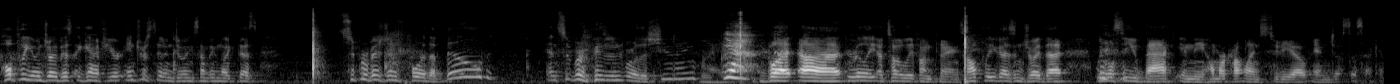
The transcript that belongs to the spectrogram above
hopefully you enjoyed this. Again, if you're interested in doing something like this, supervision for the build and supervision for the shooting. Yeah. But uh, really a totally fun thing. So hopefully you guys enjoyed that. We will see you back in the Homework Hotline studio in just a second.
